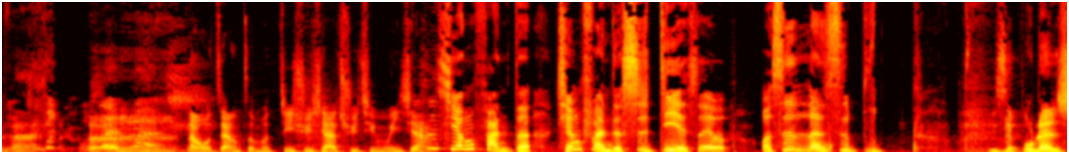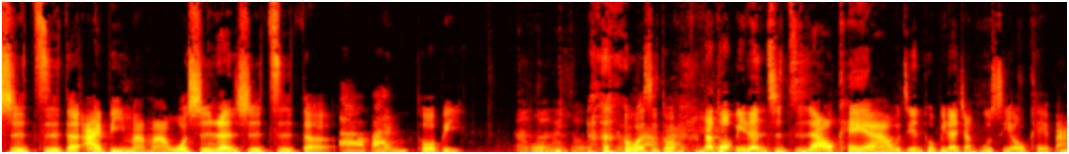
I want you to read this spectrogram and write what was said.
不是。那我这样怎么继续下去？请问一下，是相反的，相反的世界，所以我是认识不。你是不认识字的艾比妈妈，我是认识字的阿班。托比。托比，我是托，那托比认识字啊，OK 啊，我今天托比来讲故事也 OK 吧。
